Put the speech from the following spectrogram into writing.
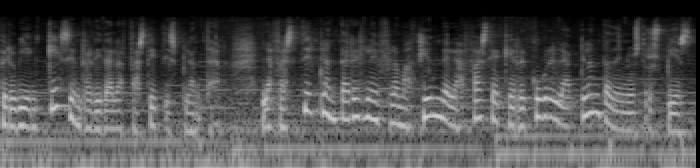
Pero bien, ¿qué es en realidad la fascitis plantar? La fascitis plantar es la inflamación de la fascia que recubre la planta de nuestros pies.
